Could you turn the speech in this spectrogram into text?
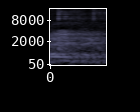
Pamenka.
